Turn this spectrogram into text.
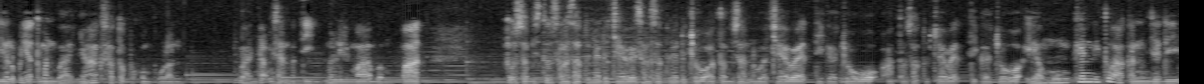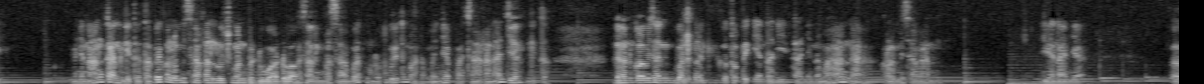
Ya lu punya teman banyak satu perkumpulan banyak misalnya berlima berempat. Terus habis itu salah satunya ada cewek salah satunya ada cowok atau misalnya dua cewek tiga cowok atau satu cewek tiga cowok ya mungkin itu akan menjadi menyenangkan gitu. Tapi kalau misalkan lu cuma berdua doang saling bersahabat menurut gue itu mah namanya pacaran aja gitu. Dan kalau misalnya balik lagi ke topik yang tadi ditanya sama Hana kalau misalkan dia nanya e,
